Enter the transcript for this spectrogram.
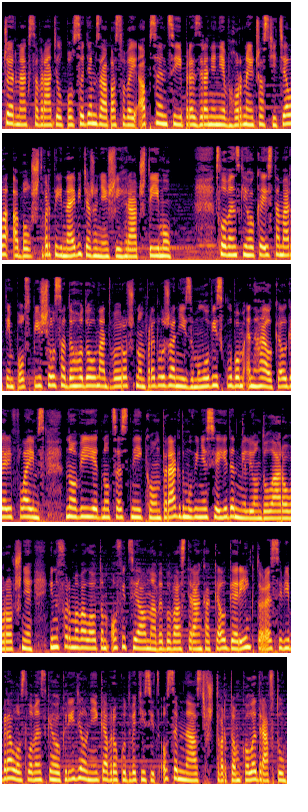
Černák sa vrátil po 7 zápasovej absencii pre zranenie v hornej časti tela a bol štvrtý najvyťaženejší hráč týmu. Slovenský hokejista Martin Pospíšil sa dohodol na dvojročnom predlžaní zmluvy s klubom NHL Calgary Flames. Nový jednocestný kontrakt mu vyniesie 1 milión dolárov ročne. Informovala o tom oficiálna webová stránka Calgary, ktoré si vybralo slovenského krídelníka v roku 2018 v štvrtom kole draftu.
